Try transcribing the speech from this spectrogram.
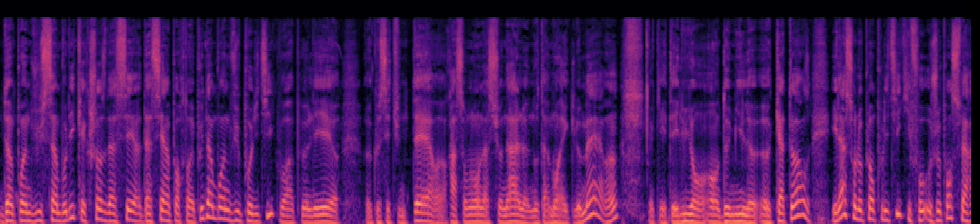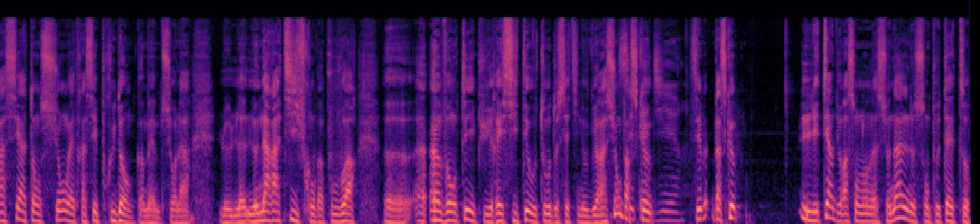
d'un point de vue symbolique quelque chose d'assez important. Et plus d'un point de vue politique, vous rappelez que c'est une terre Rassemblement national, notamment avec le maire, hein, qui a été élu en, 2014. Et là, sur le plan politique, il faut, je pense, faire assez attention, être assez prudent quand même sur la, le, narratif qu'on va pouvoir euh, inventer et puis réciter autour de cette inauguration. Parce que, parce que les terres du Rassemblement national ne sont peut-être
